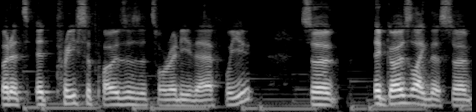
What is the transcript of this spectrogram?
but it's it presupposes it's already there for you. So it goes like this. So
